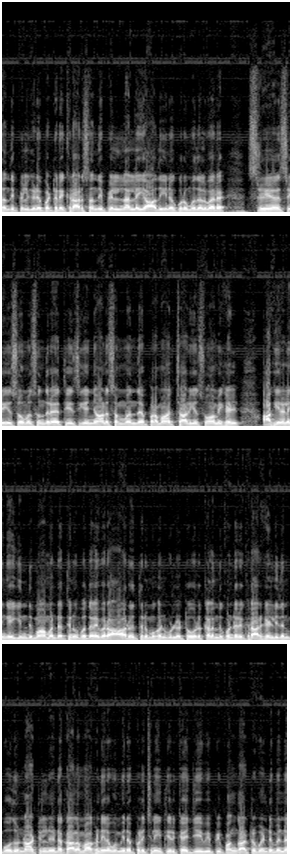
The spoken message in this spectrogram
சந்திப்பில் ஈடுபட்டிருக்கிறார். சந்திப்பில் நல்லை ஆதீன குரு முதல்வர் ஸ்ரீ ஸ்ரீ சோமசுந்தர தேசிய ஞான சம்பந்த பிரமாச்சாரிய சுவாமிகள் அகில இலங்கை இந்து மாமன்றத்தின் உபத்தலைவர் ஆறு திருமுகன் உள்ளிட்டோர் கலந்து கொண்டிருக்கிறார்கள். இதன்போது நாட்டில் நீண்ட காலமாக நிலவும் இனப்பிரச்சினை தீர்க்க ஜேவிபி பங்காற்ற வேண்டும் என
